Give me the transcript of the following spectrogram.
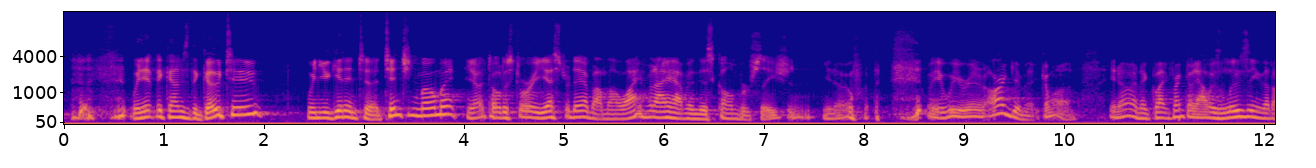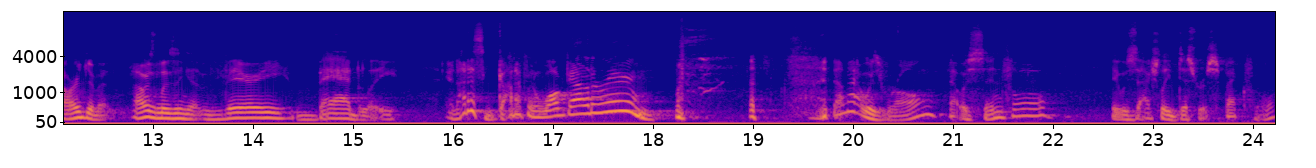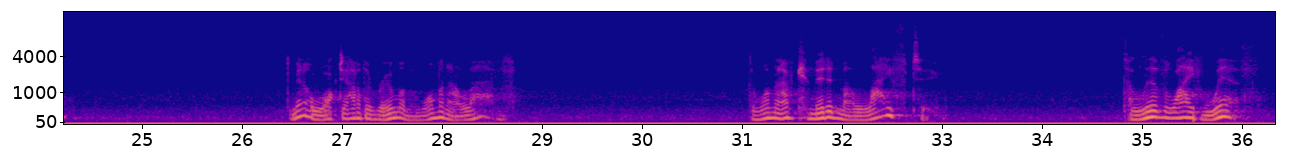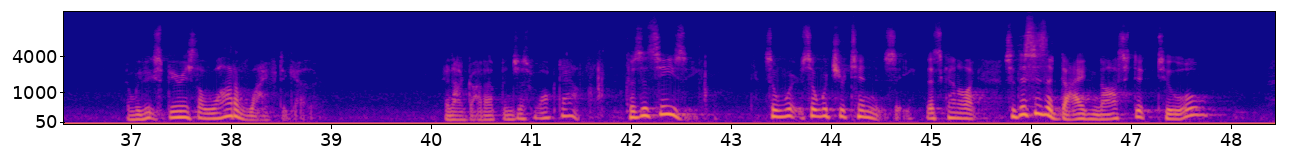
when it becomes the go to, when you get into a tension moment, you know, I told a story yesterday about my wife and I having this conversation, you know. I mean, we were in an argument, come on, you know, and quite frankly, I was losing that argument. I was losing it very badly. And I just got up and walked out of the room. now, that was wrong. That was sinful. It was actually disrespectful. I mean, I walked out of the room on the woman I love the woman I've committed my life to, to live life with. And we've experienced a lot of life together. And I got up and just walked out because it's easy. So, so what's your tendency? That's kind of like, so this is a diagnostic tool.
